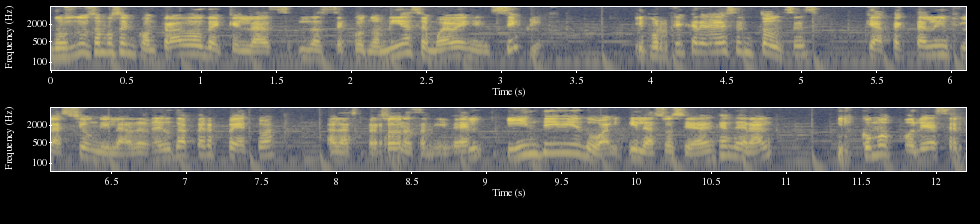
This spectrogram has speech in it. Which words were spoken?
Nosotros hemos encontrado de que las, las economías se mueven en ciclos. ¿Y por qué crees entonces que afecta la inflación y la deuda perpetua a las personas a nivel individual y la sociedad en general y cómo podría ser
